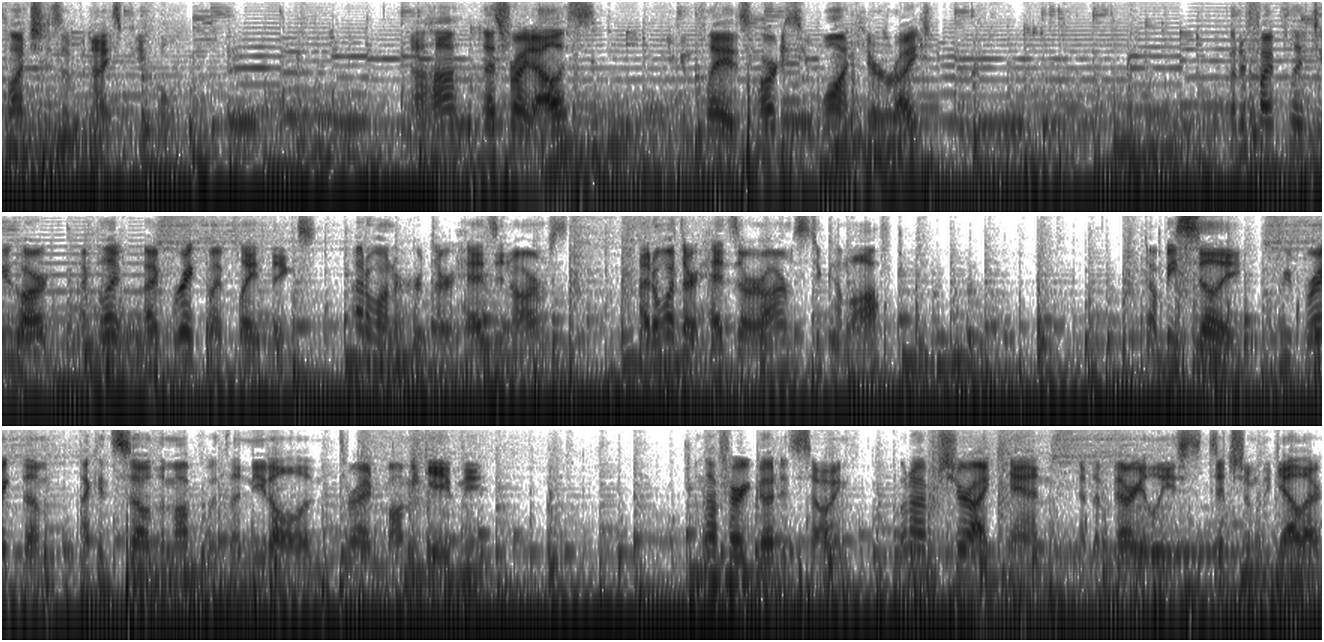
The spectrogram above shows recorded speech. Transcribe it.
bunches of nice people. Uh-huh, that's right, Alice. You can play as hard as you want here, right? But if I play too hard, I play I break my playthings. I don't want to hurt their heads and arms. I don't want their heads or arms to come off. Don't be silly. If we break them, I can sew them up with a needle and thread Mommy gave me. I'm not very good at sewing, but I'm sure I can, at the very least, stitch them together.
